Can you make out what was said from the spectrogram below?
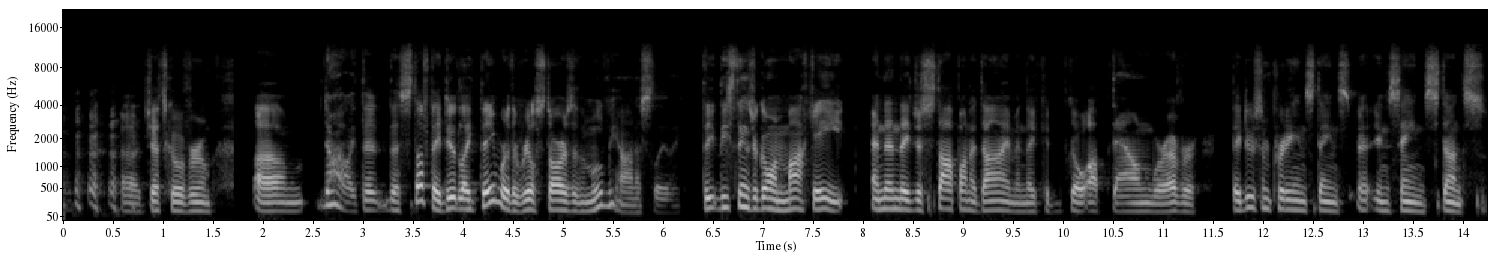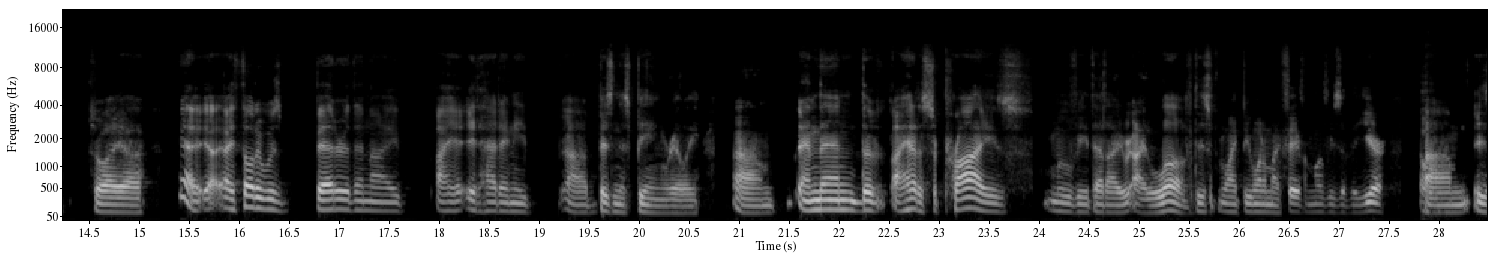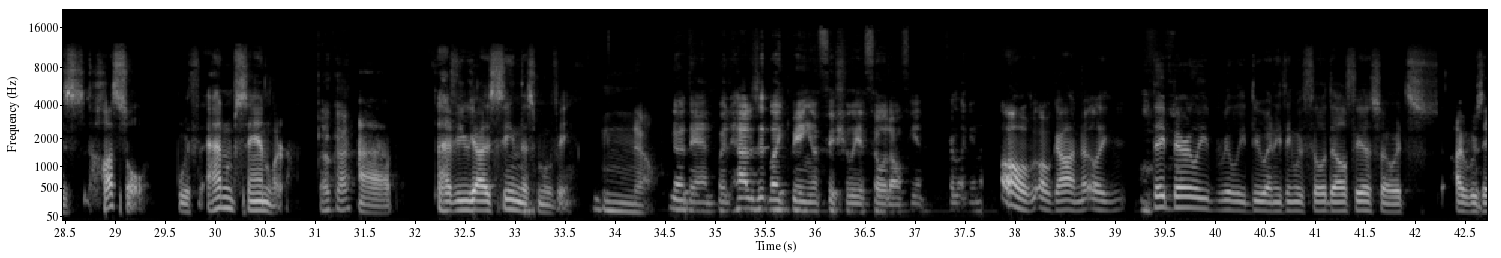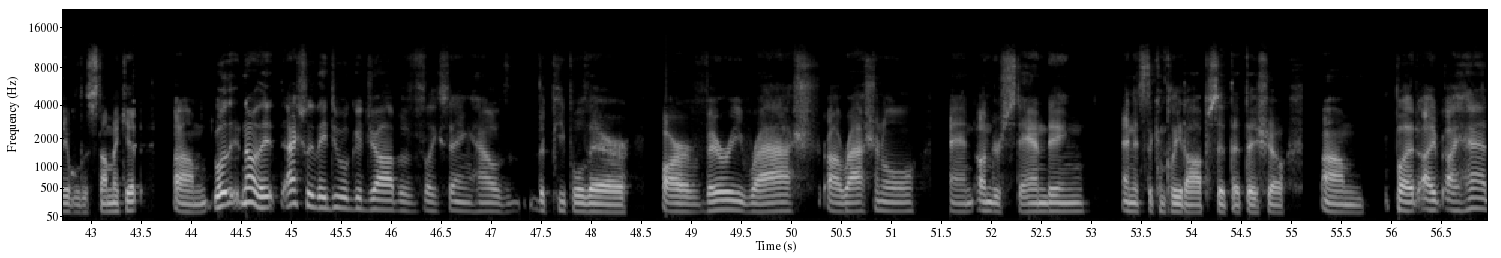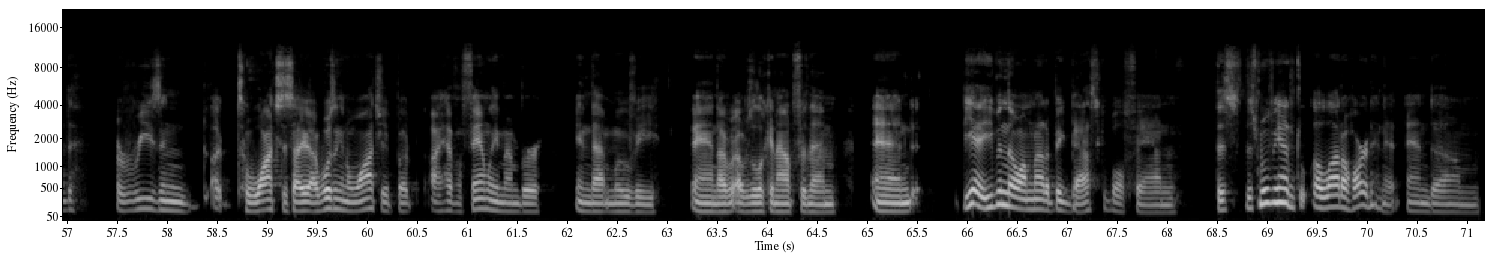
Uh, Jets go vroom. Um, no, like the the stuff they did, like they were the real stars of the movie. Honestly, like th- these things are going Mach eight, and then they just stop on a dime, and they could go up, down, wherever. They do some pretty insane uh, insane stunts. So I, uh, yeah, I, I thought it was better than I I it had any uh, business being really. Um, and then the I had a surprise movie that I I loved. This might be one of my favorite movies of the year. Oh. Um, is Hustle with Adam Sandler. Okay. Uh, have you guys seen this movie? No. No, Dan. But how does it like being officially a Philadelphian for like an? Oh, oh God! No, like they barely really do anything with Philadelphia, so it's I was able to stomach it. Um, well, no, they actually they do a good job of like saying how the people there are very rash, uh, rational, and understanding, and it's the complete opposite that they show. Um, but I, I had a reason uh, to watch this. I, I wasn't going to watch it, but I have a family member in that movie, and I, I was looking out for them. And yeah, even though I'm not a big basketball fan, this this movie had a lot of heart in it, and um,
